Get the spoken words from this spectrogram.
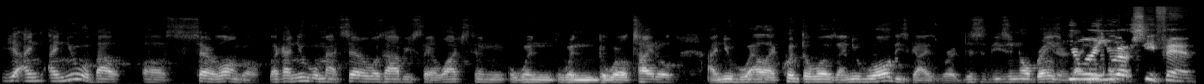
yeah i, I knew about uh Serra Longo. Like i knew who Matt Serra was obviously. I watched him win win the world title. I knew who Al Iaquinta was. I knew who all these guys were. This is these are no-brainers. You I were a UFC fan.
